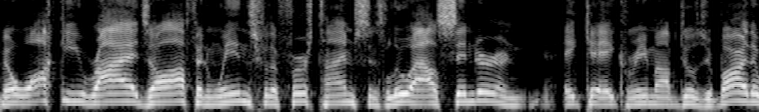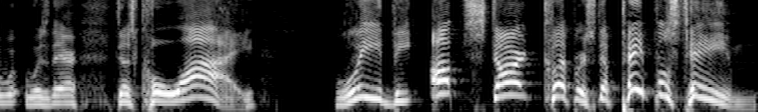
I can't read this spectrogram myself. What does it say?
Milwaukee rides off and wins for the first time since Lou Alcindor and AKA Kareem Abdul-Jabbar was there. Does Kawhi lead the upstart Clippers, the People's team,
